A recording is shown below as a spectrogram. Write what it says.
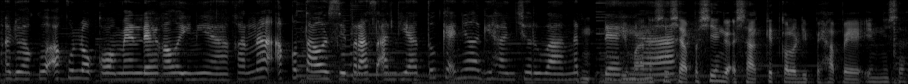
Aduh aku aku no comment deh kalau ini ya karena aku tahu sih perasaan dia tuh kayaknya lagi hancur banget M- deh Gimana ya. sih siapa sih yang nggak sakit kalau di PHP ini sah?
